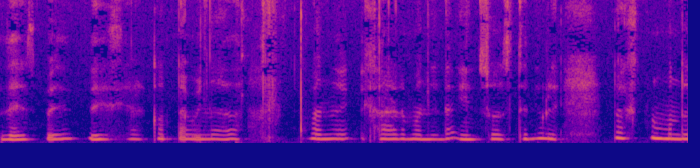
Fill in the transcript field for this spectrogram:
desperdiciar, contaminada, manejar de manera insostenible. No existe un mundo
